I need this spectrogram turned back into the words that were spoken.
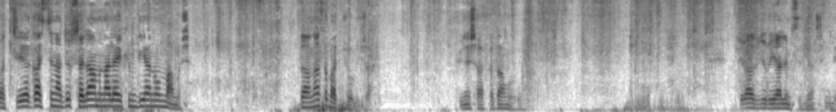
Bahçeye kaç senedir selamun aleyküm diyen olmamış. Daha nasıl bahçe olacak? Güneş arkadan vuruyor. Biraz yürüyelim sizden şimdi.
